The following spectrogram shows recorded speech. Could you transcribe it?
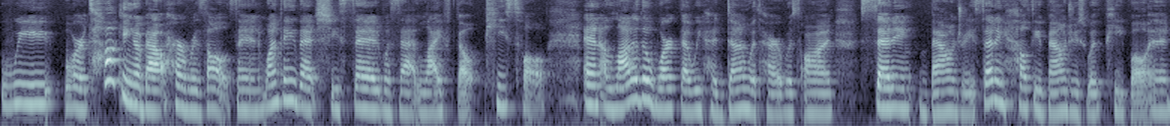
we were talking about her results, and one thing that she said was that life felt peaceful. And a lot of the work that we had done with her was on setting boundaries, setting healthy boundaries with people, and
